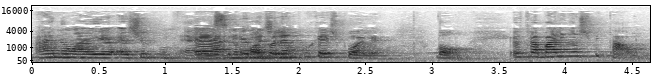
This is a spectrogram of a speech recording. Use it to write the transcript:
Ai, não, aí é, tipo, é, É, você não eu pode não tô lendo não. porque é spoiler. Bom, eu trabalho em hospital.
